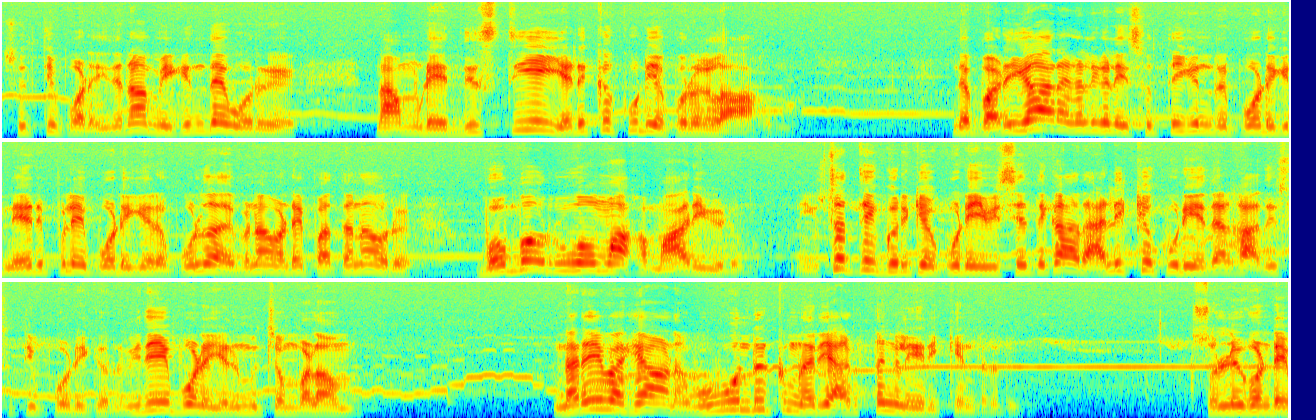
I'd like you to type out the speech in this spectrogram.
சுத்தி போட. இதனால் மிகுந்த ஒரு நம்முடைய திஷ்டியை எடுக்கக்கூடிய பொருள்களாகும். இந்த படிகாரங்களை சுத்திகின்ற போடுகிற நெருப்பிலே போடுகிற பொழுது அது என்ன பண்ணி பார்த்தோன்னா ஒரு பொம்மை ரூபமாக மாறிவிடும். நீ குறிக்கக்கூடிய விஷயத்துக்கு அதை அழிக்கக்கூடியதாக அதை சுற்றி போடுகிறோம். இதே போல எலுமிச்சம்பழம் நிறைய வகையான ஒவ்வொன்றுக்கும் நிறைய அர்த்தங்கள் இருக்கின்றது. சொல்லிக்கொண்டே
